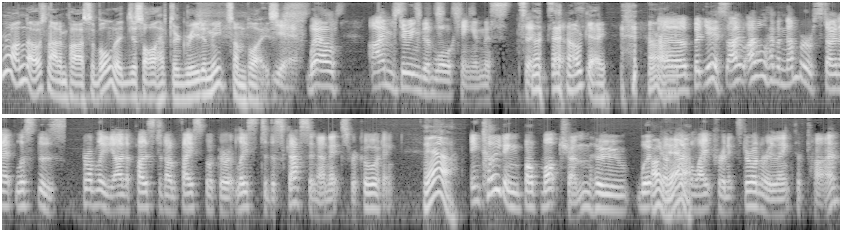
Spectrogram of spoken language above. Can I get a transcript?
well, no, it's not impossible. They just all have to agree to meet someplace. Yeah. Well, I'm doing the walking in this circumstance. okay. All right. Uh, but yes, I, I will have a number of Stone Ape listeners probably either posted on Facebook or at least to discuss in our next recording, yeah. including Bob Mottram, who worked Oh, on yeah. Noble Ape for an extraordinary length of time,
